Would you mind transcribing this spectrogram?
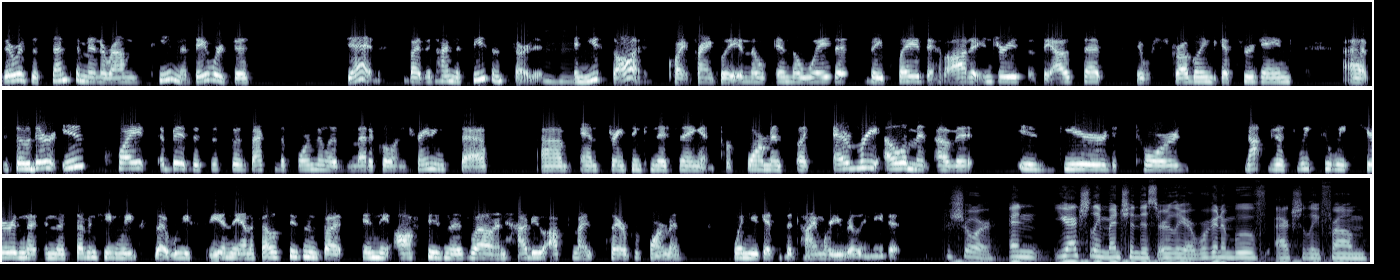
There was a sentiment around the team that they were just dead by the time the season started, mm-hmm. and you saw it quite frankly in the in the way that they played. They had a lot of injuries at the outset. They were struggling to get through games. Uh, so there is quite a bit. This just goes back to the formula of the medical and training staff um, and strength and conditioning and performance. Like every element of it is geared towards not just week to week here in the in the 17 weeks that we see in the NFL season, but in the off season as well. And how do you optimize player performance when you get to the time where you really need it? For sure. And you actually mentioned this earlier. We're going to move actually from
